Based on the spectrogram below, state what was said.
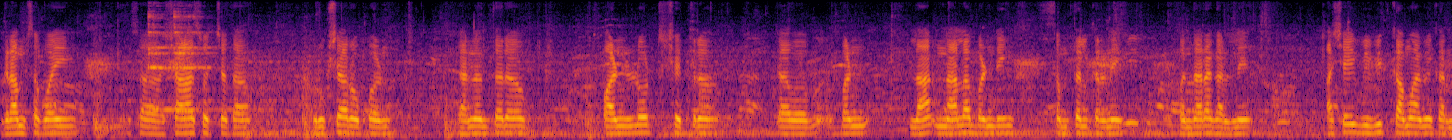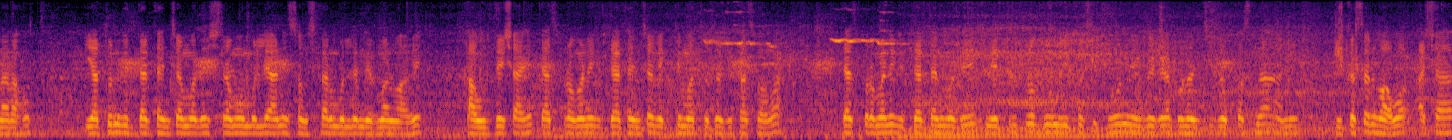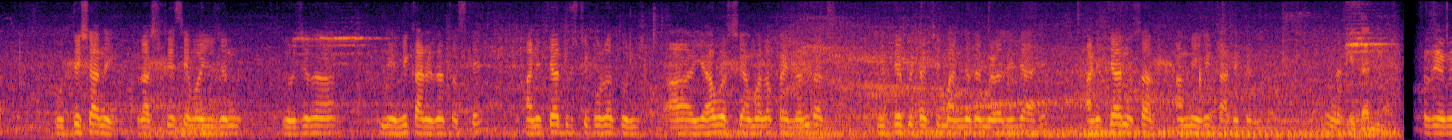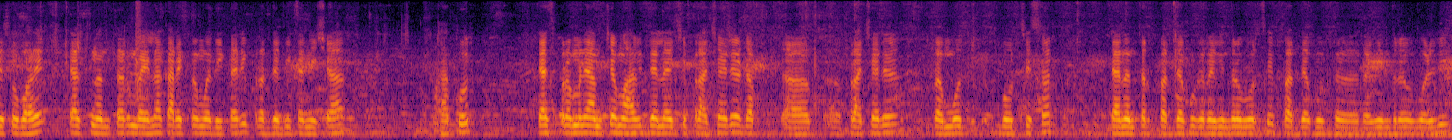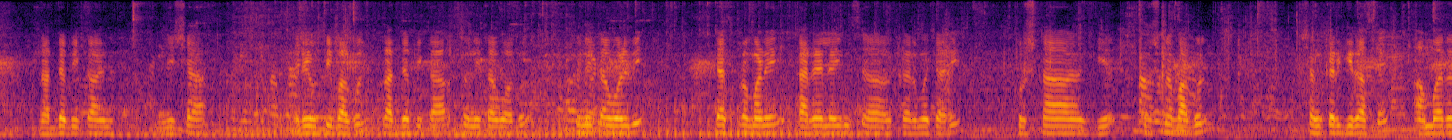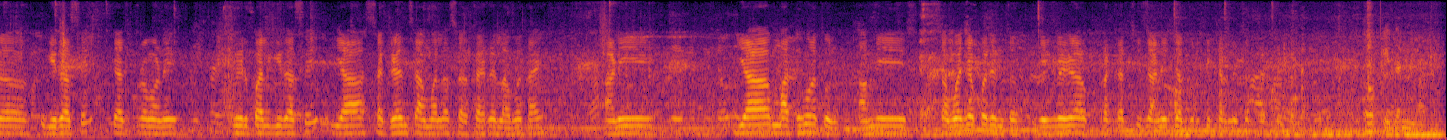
ग्रामसफाई शाळा स्वच्छता वृक्षारोपण त्यानंतर पाणलोट क्षेत्र त्या बंड ला नाला बंडिंग समतल करणे बंधारा घालणे अशाही विविध कामं आम्ही करणार आहोत. यातून विद्यार्थ्यांच्यामध्ये श्रममूल्य आणि संस्कार मूल्य निर्माण व्हावे हा उद्देश आहे. त्याचप्रमाणे विद्यार्थ्यांच्या व्यक्तिमत्वाचा विकास व्हावा. त्याचप्रमाणे विद्यार्थ्यांमध्ये नेतृत्व गुण विकसित होऊन वेगवेगळ्या गुणांची जोपासना आणि विकसन व्हावं अशा उद्देशाने राष्ट्रीय सेवा योजन योजना नेहमी कार्यरत असते. आणि त्या दृष्टिकोनातून यावर्षी आम्हाला पहिल्यांदाच विद्यापीठाची मान्यता मिळालेली आहे. आणि त्यानुसार आम्ही हे कार्य करीत आहोत. धन्यवाद. डॉक्टर एम एस ओभाळे त्याचनंतर महिला कार्यक्रम अधिकारी प्राध्यापिका निशा ठाकूर. त्याचप्रमाणे आमच्या महाविद्यालयाचे प्राचार्य डॉ प्राचार्य प्रमोद बोरसे सर. त्यानंतर प्राध्यापक रवींद्र बोरसे प्राध्यापक रवींद्र वळवी प्राध्यापिका निशा रेवती बागुल प्राध्यापिका सुनीता बागुल सुनीता वळवी. त्याचप्रमाणे कार्यालयीन कर्मचारी कृष्णा गे कृष्ण बागुल शंकर गिरासे अमर गिरासे त्याचप्रमाणे वीरपाल गिरासे या सगळ्यांचं आम्हाला सहकार्य लाभत आहे. आणि या माध्यमातून आम्ही समाजापर्यंत वेगवेगळ्या प्रकारची जाणीव जागृती करण्याचा प्रयत्न करतो ओके धन्यवाद.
